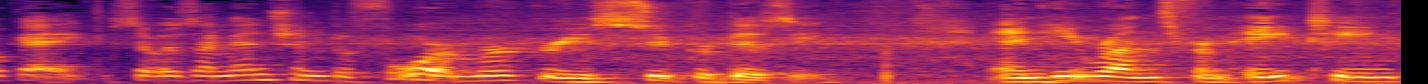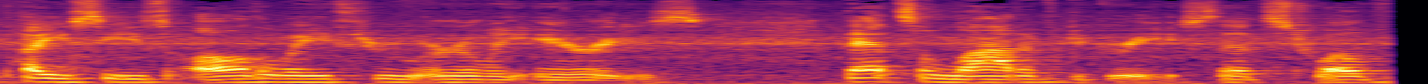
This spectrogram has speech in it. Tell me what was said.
Okay, so as I mentioned before, Mercury's super busy. And he runs from 18 Pisces all the way through early Aries. That's a lot of degrees. That's 12,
